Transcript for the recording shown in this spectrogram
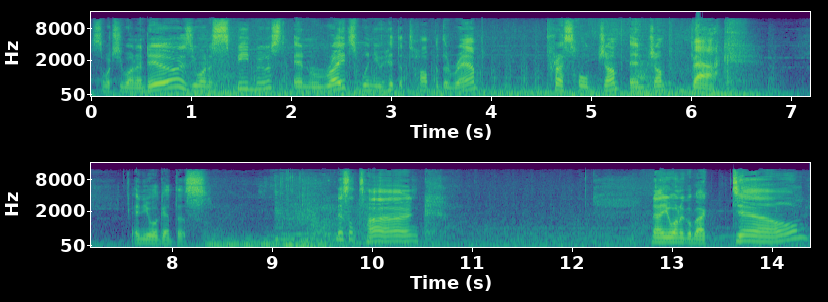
So what you want to do is you want to speed boost, and right when you hit the top of the ramp, press hold jump and jump back. And you will get this. Missile tank! Now you want to go back down.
